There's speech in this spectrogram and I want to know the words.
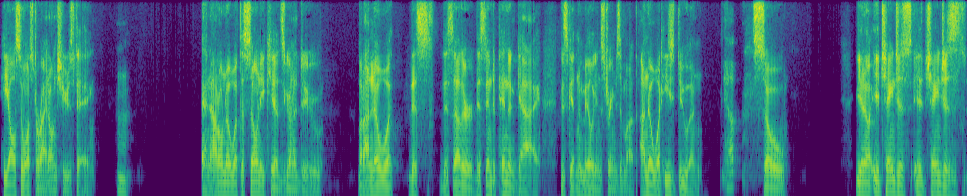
he also wants to write on Tuesday. Mm. And I don't know what the Sony kid's going to do, but I know what this this other this independent guy that's getting a million streams a month. I know what he's doing. Yep. So you know, it changes it changes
